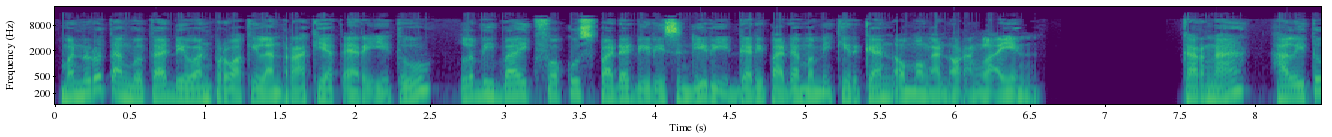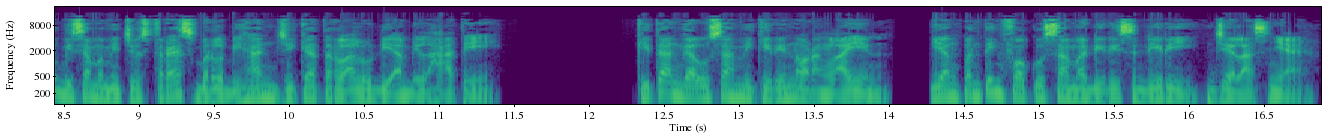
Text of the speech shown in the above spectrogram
Menurut anggota Dewan Perwakilan Rakyat RI itu, lebih baik fokus pada diri sendiri daripada memikirkan omongan orang lain. Karena, hal itu bisa memicu stres berlebihan jika terlalu diambil hati. Kita nggak usah mikirin orang lain, yang penting fokus sama diri sendiri, jelasnya.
